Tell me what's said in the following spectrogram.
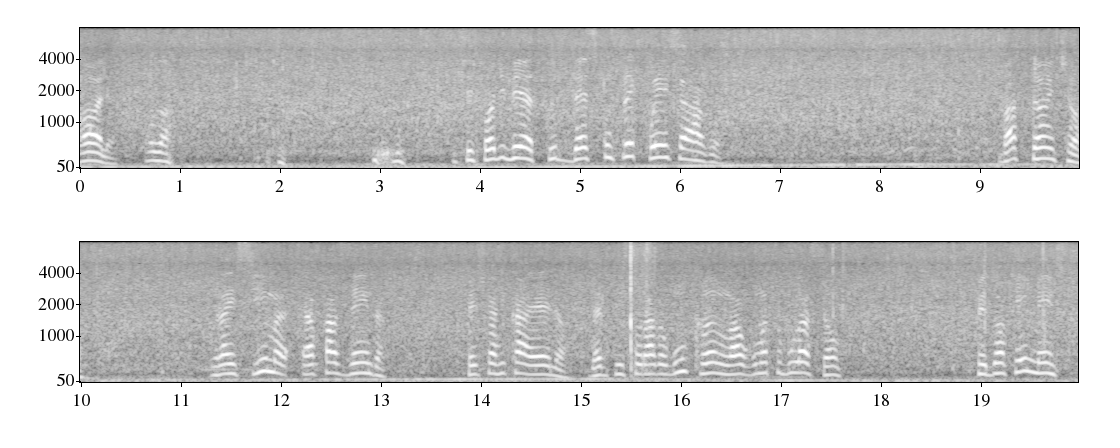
Olha, olha lá. Vocês podem ver, tudo desce com frequência a água. Bastante, ó. E lá em cima é a fazenda. Feito com a RKL, ó. Deve ter estourado algum cano lá, alguma tubulação. Fedor aqui é imenso.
